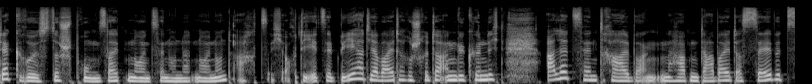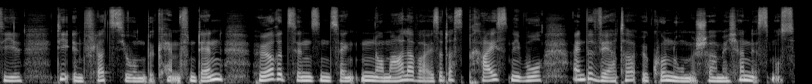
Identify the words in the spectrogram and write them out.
Der größte Sprung seit 1989. Auch die EZB hat ja weitere Schritte angekündigt. Alle Zentralbanken haben dabei dasselbe Ziel, die Inflation bekämpfen. Denn höhere Zinsen senken normalerweise das Preisniveau, ein bewährter ökonomischer Mechanismus.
